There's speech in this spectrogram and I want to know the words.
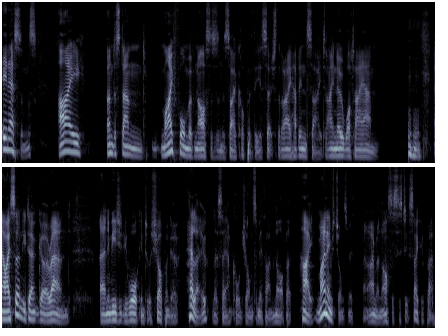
In essence, I understand my form of narcissism and psychopathy is such that I have insight. I know what I am. Mm-hmm. Now, I certainly don't go around and immediately walk into a shop and go, hello, let's say I'm called John Smith, I'm not, but hi, my name's John Smith, and I'm a narcissistic psychopath.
